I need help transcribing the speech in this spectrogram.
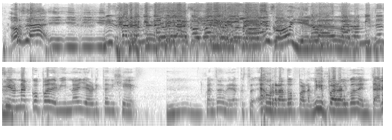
O sea, y, y, y mis palomitas y la copa de vino. y helado. No, mis palomitas y una copa de vino y ahorita dije, mm, ¿cuánto me hubiera costado? ahorrado para mí para algo dental?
